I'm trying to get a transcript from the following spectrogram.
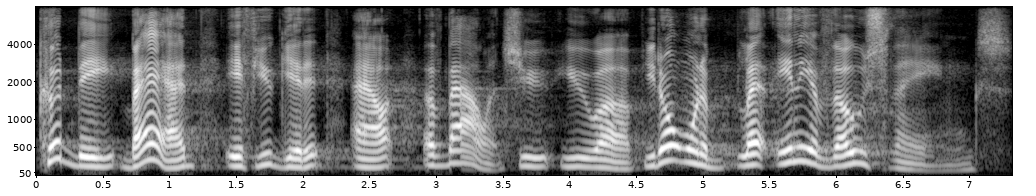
could be bad if you get it out of balance. You, you, uh, you don't want to let any of those things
